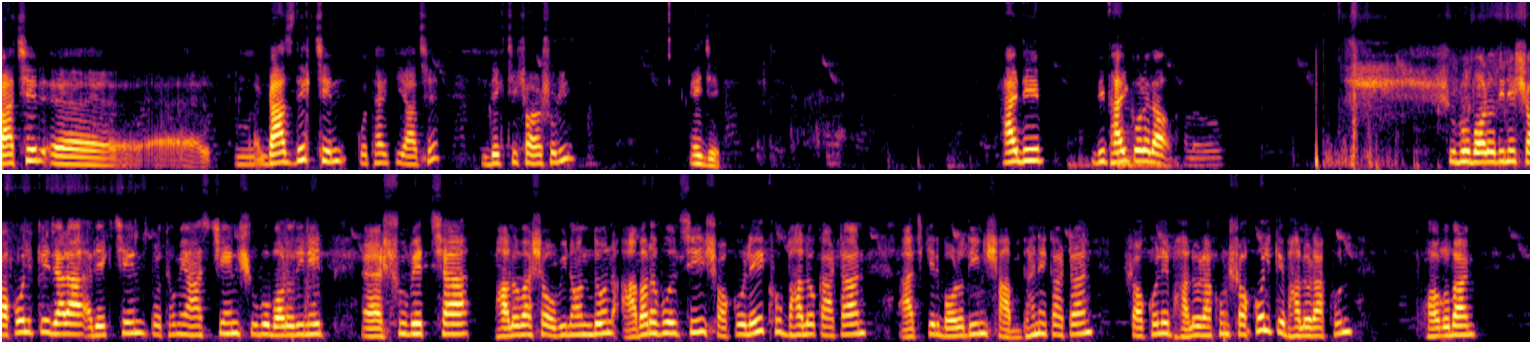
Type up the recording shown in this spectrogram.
গাছের গাছ দেখছেন, কোথায় কি আছে? দেখছি সরাসরি। এই যে। হাই দীপ দীপ হাই করে দাও। শুভ বড়দিনের সকলকে যারা দেখছেন, প্রথমে আসছেন, শুভ বড়দিনের শুভেচ্ছা, ভালোবাসা, অভিনন্দন। আবারও বলছি, সকলে খুব ভালো কাটান। আজকের বড়দিন সাবধানে কাটান। সকলে ভালো রাখুন, সকলকে ভালো রাখুন। ভগবান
